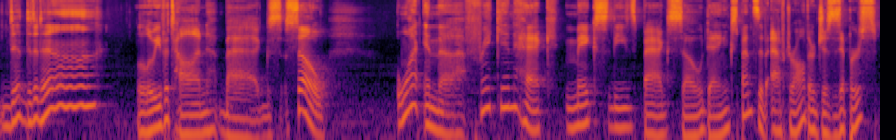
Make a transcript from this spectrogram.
da, da, da, Louis Vuitton bags. So, what in the freaking heck makes these bags so dang expensive? After all, they're just zippers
